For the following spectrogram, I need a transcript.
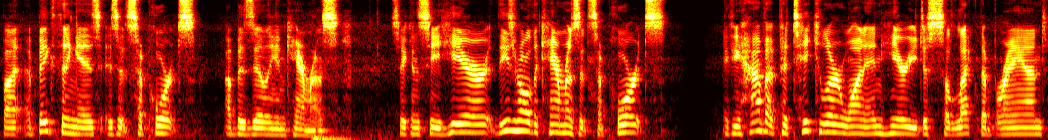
but a big thing is is it supports a bazillion cameras. So you can see here, these are all the cameras it supports. If you have a particular one in here, you just select the brand.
